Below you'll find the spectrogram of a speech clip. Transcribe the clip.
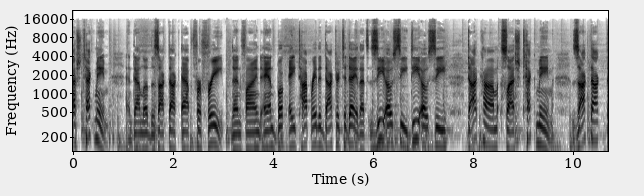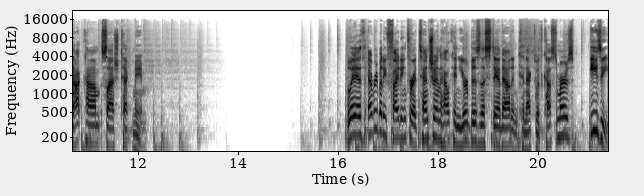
slash techmeme and download the ZocDoc app for free. Then find and book a top rated doctor today. That's Z-O-C-D-O-C dot com slash techmeme. ZocDoc.com slash techmeme. With everybody fighting for attention, how can your business stand out and connect with customers? Easy.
